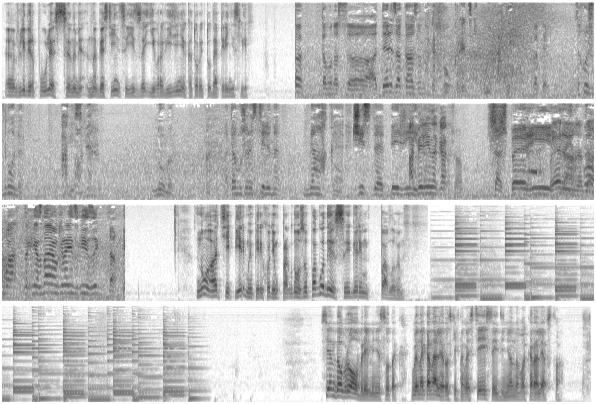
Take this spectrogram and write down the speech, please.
в Ливерпуле с ценами на гостиницы из-за Евровидения, который туда перенесли. Там у нас э, отель заказан. А как по-украински будет отель? Отель. Заходишь в номер. А И номер? Номер. А там уже расстелена мягкая, чистая перина. А перина как? Саш, перина. Перина, да. Опа, так я знаю украинский язык. Да. Ну а теперь мы переходим к прогнозу погоды с Игорем Павловым. Всем доброго времени суток! Вы на канале русских новостей Соединенного Королевства.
